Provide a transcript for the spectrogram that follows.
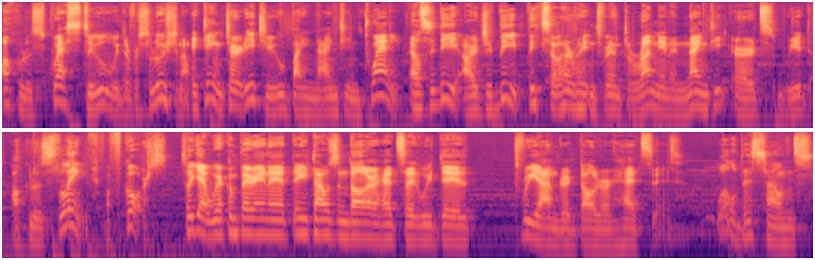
Oculus Quest 2 with a resolution of 1832 by 1920, LCD RGB pixel arrangement running at 90 Hz with Oculus Link, of course. So yeah, we're comparing an $8,000 headset with the $300 headset. Well, that sounds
